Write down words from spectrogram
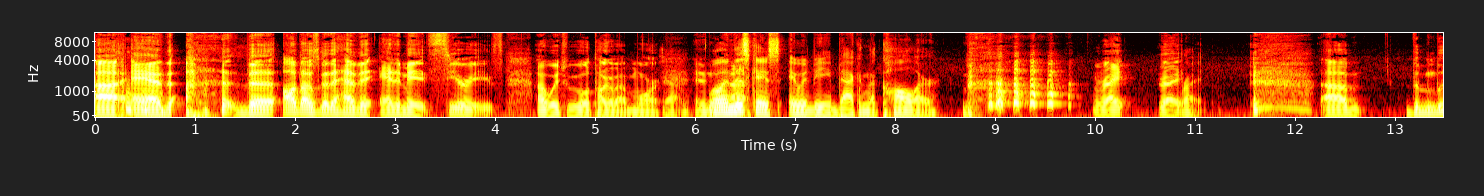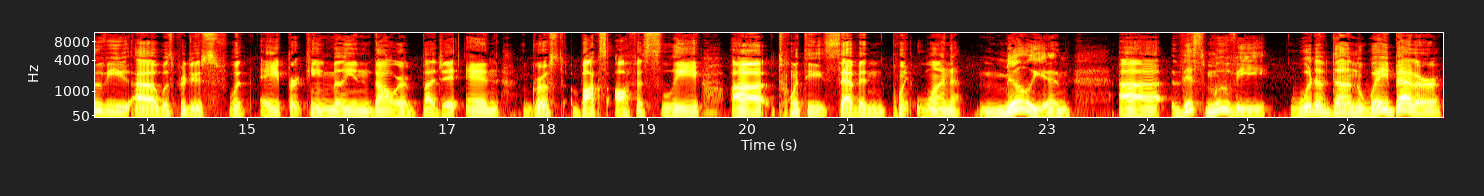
uh, and the All Dogs Go to Heaven animated series, uh, which we will talk about more. Yeah. in, well, in uh, this case, it would be back in the collar. right, right, Right. The movie uh, was produced with a $13 million budget and grossed box office lee uh, 27.1 million. Uh, this movie would have done way better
